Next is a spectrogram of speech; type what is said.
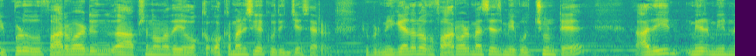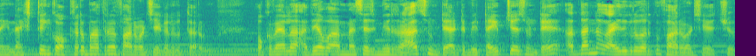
ఇప్పుడు ఫార్వర్డింగ్ ఆప్షన్ ఉన్నది ఒక ఒక మనిషిగా కుదించేశారు. ఇప్పుడు మీకు ఏదైనా ఒక ఫార్వర్డ్ మెసేజ్ మీకు వచ్చి ఉంటే అది మీరు మీరు నెక్స్ట్ ఇంకొకరు మాత్రమే ఫార్వర్డ్ చేయగలుగుతారు. ఒకవేళ అదే మెసేజ్ మీరు రాసి ఉంటే అంటే మీరు టైప్ చేసి ఉంటే దాన్ని ఒక ఐదుగురు వరకు ఫార్వర్డ్ చేయొచ్చు.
